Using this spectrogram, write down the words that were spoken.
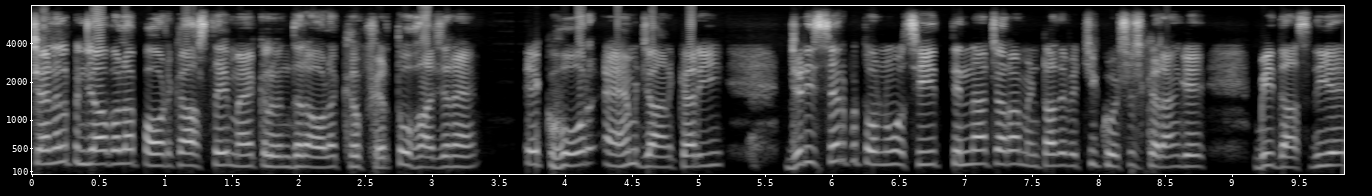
ਚੈਨਲ ਪੰਜਾਬ ਵਾਲਾ ਪੌਡਕਾਸਟ ਤੇ ਮੈਂ ਕੁਲਵਿੰਦਰ ਔਲਖ ਫਿਰ ਤੋਂ ਹਾਜ਼ਰ ਹਾਂ। ਇੱਕ ਹੋਰ ਅਹਿਮ ਜਾਣਕਾਰੀ, ਜਿਹੜੀ ਸਿਰਫ ਤੁਹਾਨੂੰ ਅਸੀਂ ਤਿੰਨਾਂ ਚਾਰਾਂ ਮਿੰਟਾਂ ਦੇ ਵਿੱਚ ਹੀ ਕੋਸ਼ਿਸ਼ ਕਰਾਂਗੇ ਵੀ ਦੱਸ ਦਈਏ।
